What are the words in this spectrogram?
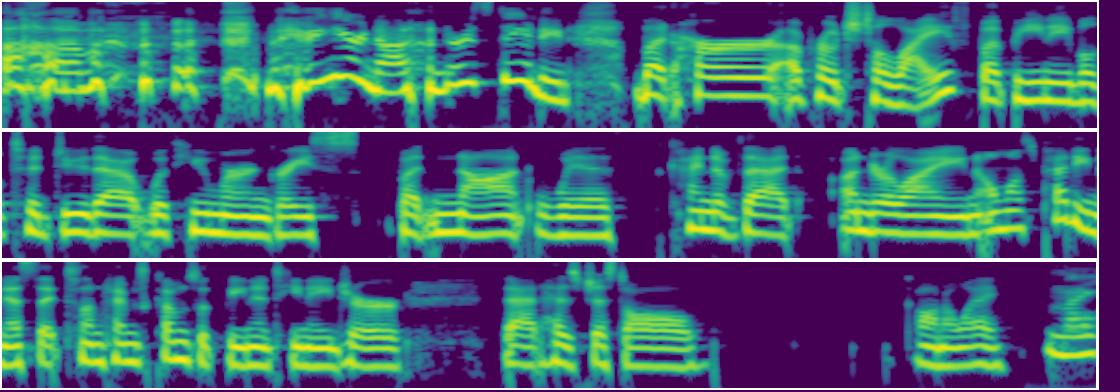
um, maybe you're not understanding. But her approach to life, but being able to do that with humor and grace, but not with kind of that underlying almost pettiness that sometimes comes with being a teenager that has just all gone away. My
